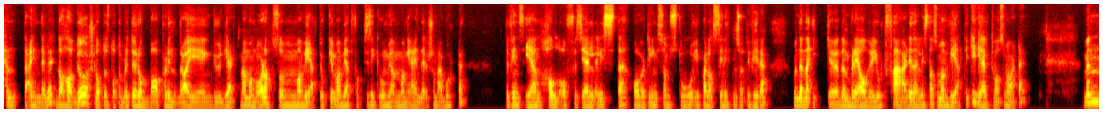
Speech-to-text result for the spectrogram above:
hente eiendeler. Da hadde jo Slottet stått og blitt robba og plyndra i gud hjelpe meg mange år, da. Så man vet jo ikke, man vet faktisk ikke hvor mye, mange eiendeler som er borte. Det fins en halvoffisiell liste over ting som sto i palasset i 1974. Men den, ikke, den ble aldri gjort ferdig, den lista, så man vet ikke helt hva som har vært der. Men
